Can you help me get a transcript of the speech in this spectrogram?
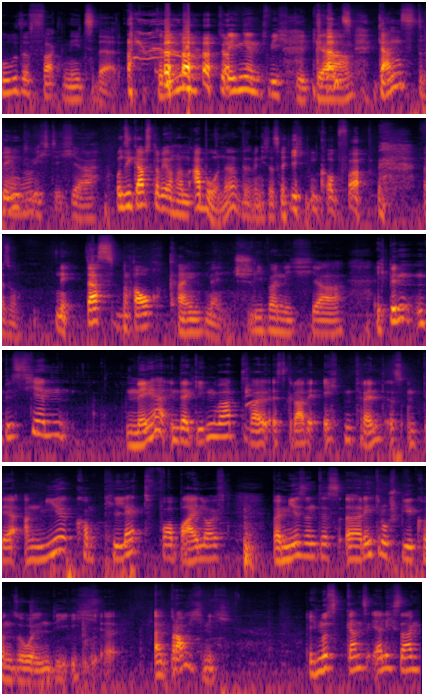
Who the fuck needs that? Dringend, dringend wichtig, ja. Ganz, ganz dringend wichtig, ja. Und sie gab es, glaube ich, auch noch im Abo, ne? wenn ich das richtig im Kopf habe. Also, nee, das braucht kein Mensch. Lieber nicht, ja. Ich bin ein bisschen näher in der Gegenwart, weil es gerade echt ein Trend ist und der an mir komplett vorbeiläuft. Bei mir sind es äh, Retro-Spielkonsolen, die ich äh, äh, brauche ich nicht. Ich muss ganz ehrlich sagen,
